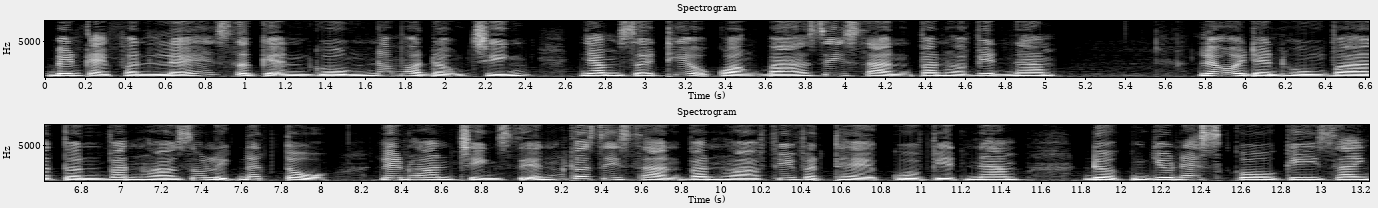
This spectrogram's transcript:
Bên cạnh phần lễ, sự kiện gồm 5 hoạt động chính nhằm giới thiệu quảng bá di sản văn hóa Việt Nam. Lễ hội đền Hùng và tuần văn hóa du lịch đất tổ liên hoan trình diễn các di sản văn hóa phi vật thể của Việt Nam được UNESCO ghi danh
